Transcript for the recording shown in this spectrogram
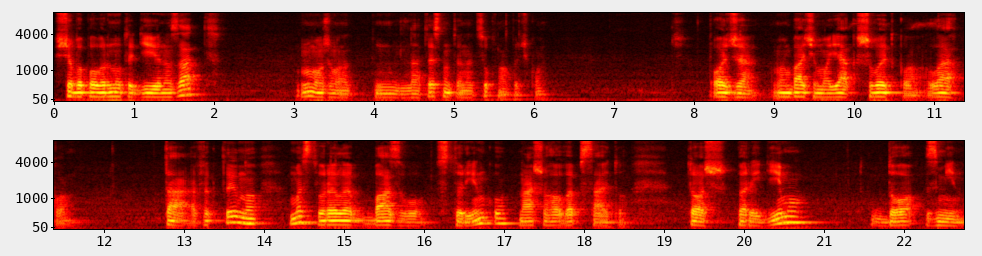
Щоб повернути дію назад, ми можемо натиснути на цю кнопочку. Отже, ми бачимо, як швидко, легко та ефективно ми створили базову сторінку нашого вебсайту. Тож, перейдімо до змін.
